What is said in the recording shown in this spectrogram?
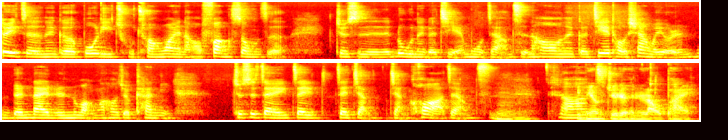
对着那个玻璃橱窗外，然后放送着，就是录那个节目这样子。然后那个街头巷尾有人人来人往，然后就看你就是在在在讲讲话这样子。嗯，然后有没有觉得很老派？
